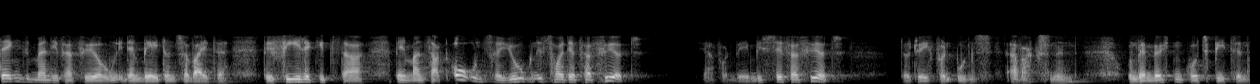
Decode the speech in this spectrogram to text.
Denken wir an die Verführung in den Medien und so weiter. Wie viele gibt es da, wenn man sagt, oh, unsere Jugend ist heute verführt. Ja, von wem ist sie verführt? natürlich von uns Erwachsenen. Und wir möchten Gott bitten,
